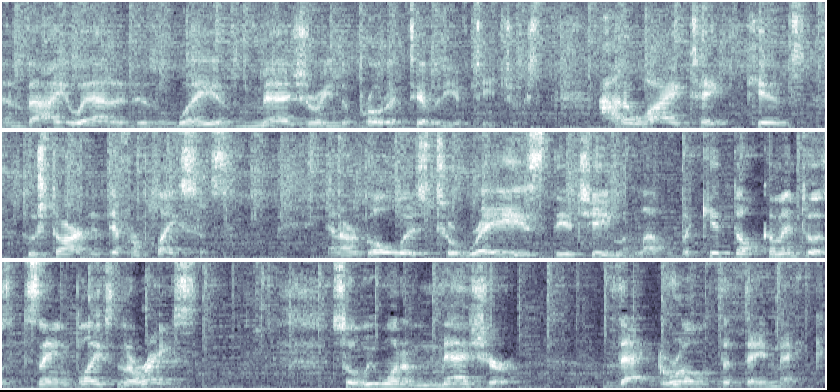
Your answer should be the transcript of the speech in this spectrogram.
And value added is a way of measuring the productivity of teachers. How do I take kids who start at different places? And our goal is to raise the achievement level. But kids don't come into us at the same place in the race. So we want to measure that growth that they make.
